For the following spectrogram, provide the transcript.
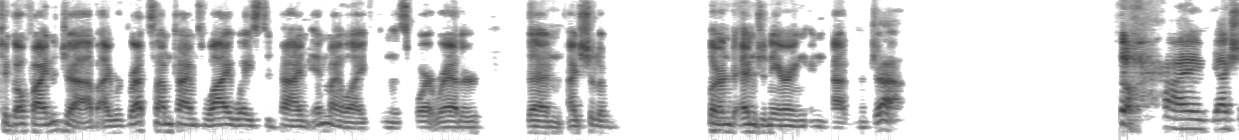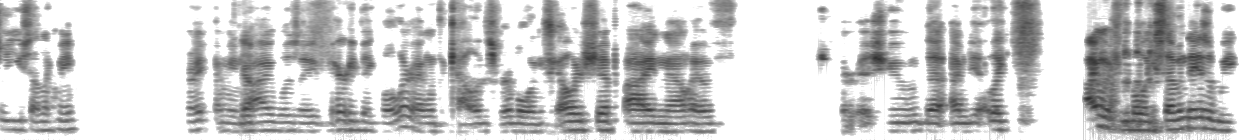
to go find a job. I regret sometimes why I wasted time in my life in the sport rather than I should have learned engineering and gotten a job. So I actually, you sound like me, right? I mean, Yeah. I was a very big bowler. I went to college for a bowling scholarship. I now have another issue that I'm like. I went from bowling seven days a week,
